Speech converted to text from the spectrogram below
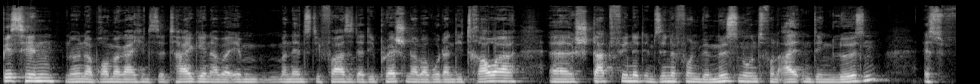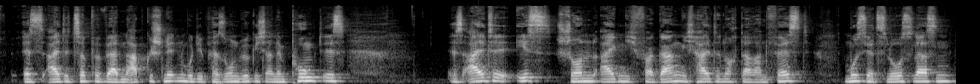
Bis hin, ne, da brauchen wir gar nicht ins Detail gehen, aber eben, man nennt es die Phase der Depression, aber wo dann die Trauer äh, stattfindet im Sinne von, wir müssen uns von alten Dingen lösen. Es es, alte Zöpfe werden abgeschnitten, wo die Person wirklich an dem Punkt ist, das Alte ist schon eigentlich vergangen, ich halte noch daran fest, muss jetzt loslassen.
